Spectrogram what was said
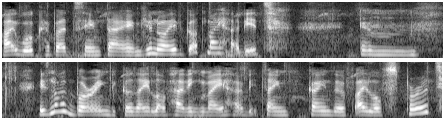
I woke up at the same time. You know, I've got my habits um, it's not boring because I love having my habits. I'm kind of I love sports.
